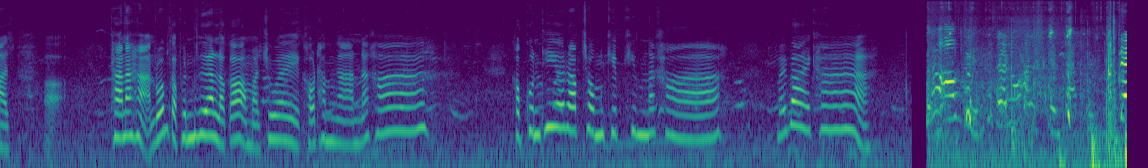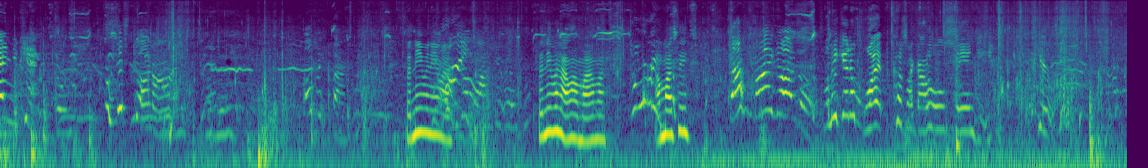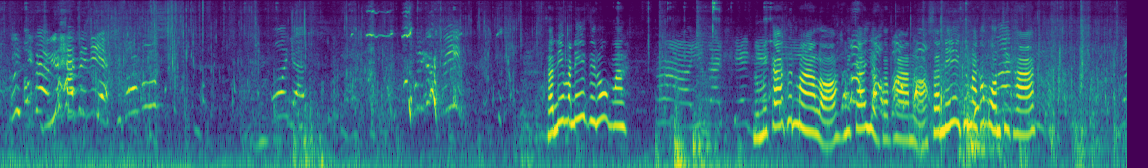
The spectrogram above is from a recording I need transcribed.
ทานอาหารร่วมกับเพื่อนๆ แล้วก็มาช่วยเขาทำงานนะคะ ขอบคุณที่รับชมคลิปคิมนะคะ บ๊ายบายค่ะ Okay, because I know how to spin faster. But then you can't go. Just going on. I'll be fine. ซันนี่มานี่มา Hurry, watch it really good. ซันนี่มาหามามามา เอามาสิ That's my goggles. Let me get them wet because I got ซันนี่มานี่สิลูกมา Ah, you guys can't หนูไม่กล้าขึ้นมาเหรอ ไม่กล้าเหยียบสะพานเหรอซันนี่ขึ้นมาข้างบนสิคะ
